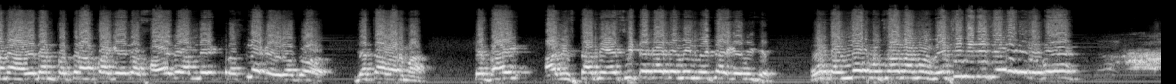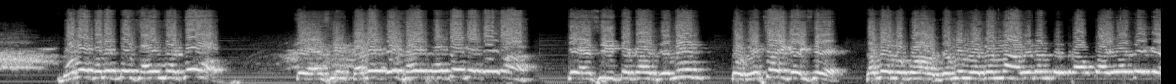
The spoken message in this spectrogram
અમે આવેદન પત્ર આપવા ગયા સાહેબે અમને એક પ્રશ્ન કર્યો હતો જતાવારમાં કે ભાઈ, આ વિસ્તારની એસી ટકા જમીન વેચાઈ ગયેલી છે. હું તમને પૂછવા માંગુ વેચી દીધી છે બોલો કલેક્ટર સાહેબ ને કહો. કે એસી કલેક્ટર સાહેબ પોતે કહેતા હતા કે એસી ટકા જમીન તો વેચાઈ ગઈ છે. તમે લોકો જમીન વગરના આવેદન પત્ર આપવા આવ્યા છે કે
